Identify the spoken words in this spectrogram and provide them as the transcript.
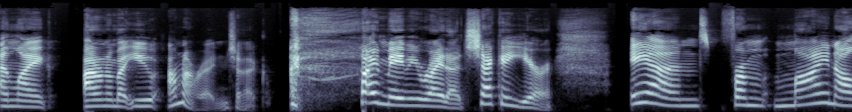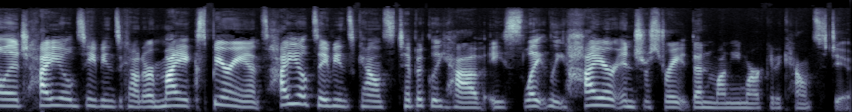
And like I don't know about you, I'm not writing check. I maybe write a check a year. And from my knowledge, high yield savings account or my experience, high yield savings accounts typically have a slightly higher interest rate than money market accounts do.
